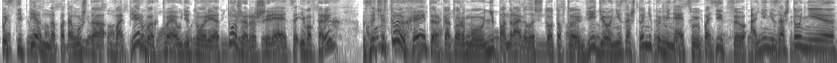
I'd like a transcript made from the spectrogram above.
постепенно, потому что, во-первых, твоя аудитория тоже расширяется, и во-вторых, Зачастую хейтер, которому не понравилось что-то в твоем видео, ни за что не поменяет свою позицию. Они ни за что не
